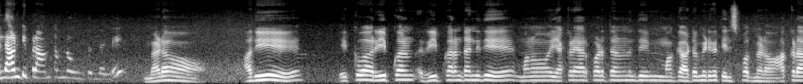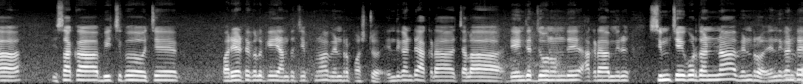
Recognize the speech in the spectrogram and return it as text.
ఎలాంటి ప్రాంతంలో ఉంటుందండి? మేడం అది ఎక్కువ రీప్ కరెంట్ రీప్ కరెంట్ అనేది మనం ఎక్కడ ఏర్పడుతుంది మాకు ఆటోమేటిక్గా తెలిసిపోతుంది మేడం. అక్కడ విశాఖ బీచ్కు వచ్చే పర్యాటకులకి ఎంత చెప్పినా వినరు ఫస్ట్. ఎందుకంటే అక్కడ చాలా డేంజర్ జోన్ ఉంది. అక్కడ మీరు స్విమ్ చేయకూడదన్నా వినరు. ఎందుకంటే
